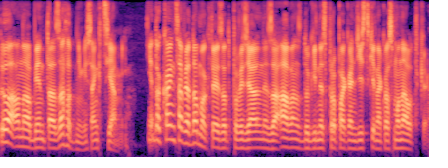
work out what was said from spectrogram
była ona objęta zachodnimi sankcjami. Nie do końca wiadomo, kto jest odpowiedzialny za awans Duginy z propagandistki na kosmonautkę.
